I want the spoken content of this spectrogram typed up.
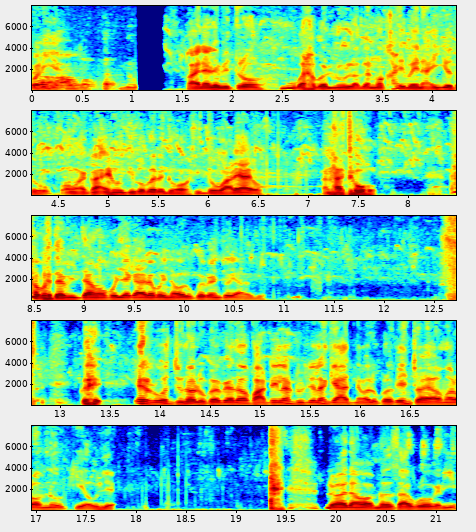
મળીએ. ફાઇનલી મિત્રો હું બરાબરનું લગ્નમાં ખાઈ બહીને આવી ગયો હતો કાંઈ હું થયું ખબર જો સીધો વાળે આવ્યો. અને આ જો આ બધા વિચારમાં પડ્યા કે અરે ભાઈ નવો લોકો બેન જોઈ આવ્યો એ રોજ જૂના લુગડો પહેરતો ફાટેલા તૂટેલા કે આજ નવા લુગડો પહેન ચોય અમારો અમને કેવું લે. લો તો અમને સારું પૂરો કરીએ.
